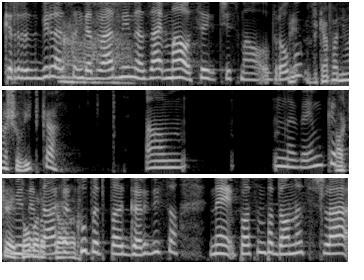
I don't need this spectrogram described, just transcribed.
ker razbila sem ga dva dni nazaj, malo, vse čist malo obrobo. Zakaj pa nimaš uvitka? Um, ne vem, ker okay, se mi ne da ga kupiti, pa grdi so. Ne, pa sem pa danes šla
